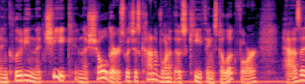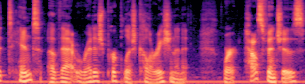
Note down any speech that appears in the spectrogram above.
including the cheek and the shoulders, which is kind of one of those key things to look for, has a tint of that reddish purplish coloration in it. Where house finches,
